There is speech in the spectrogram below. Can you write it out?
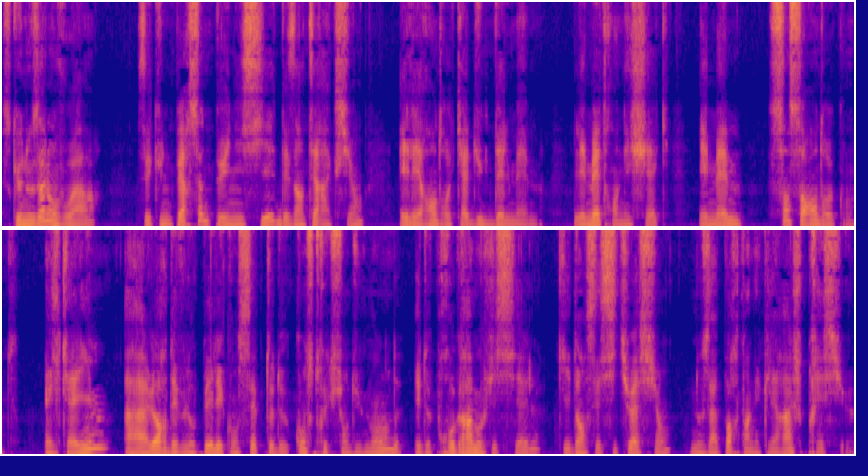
Ce que nous allons voir, c'est qu'une personne peut initier des interactions et les rendre caduques d'elles-mêmes, les mettre en échec, et même sans s'en rendre compte. El-Kaïm a alors développé les concepts de construction du monde et de programme officiel qui, dans ces situations, nous apportent un éclairage précieux.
